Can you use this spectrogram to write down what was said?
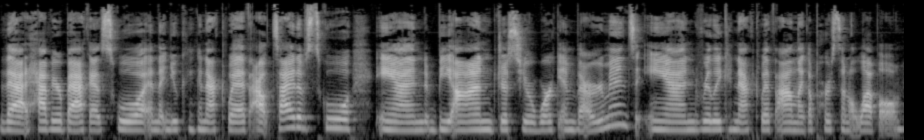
that have your back at school and that you can connect with outside of school and beyond just your work environment and really connect with on like a personal level.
